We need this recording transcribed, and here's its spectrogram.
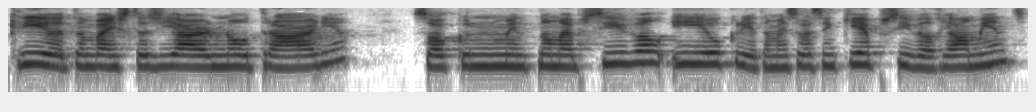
queria também estagiar noutra área, só que no momento não é possível e eu queria também saber assim, que é possível realmente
